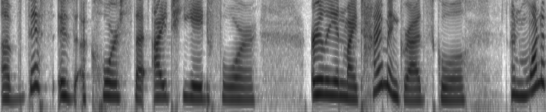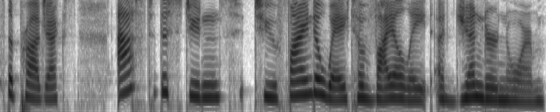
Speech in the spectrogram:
of this is a course that I TA'd for early in my time in grad school. And one of the projects asked the students to find a way to violate a gender norm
